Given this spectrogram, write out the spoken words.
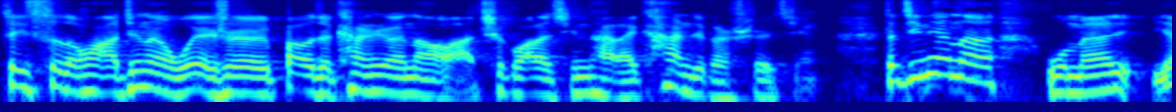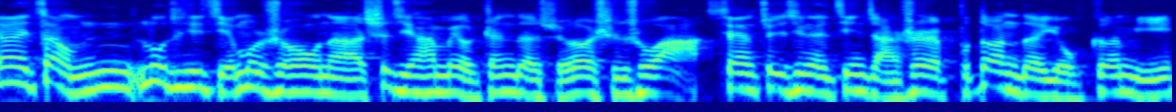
这次的话，真的我也是抱着看热闹啊、吃瓜的心态来看这个事情。但今天呢，我们因为在我们录这期节目的时候呢，事情还没有真的水落石出啊。现在最新的进展是，不断的有歌迷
